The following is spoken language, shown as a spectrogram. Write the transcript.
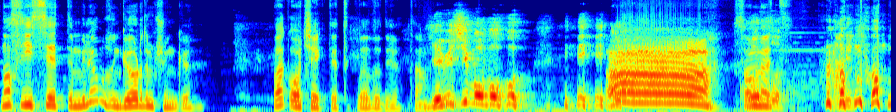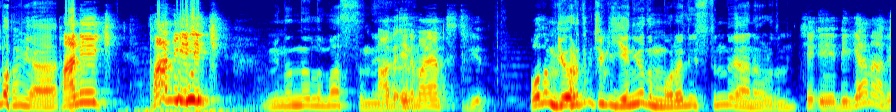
Nasıl hissettim biliyor musun? Gördüm çünkü. Bak o çekti tıkladı diyor. Tamam. Yemişim o boku. Aaaa! Samet. Panik. Allah'ım ya. Panik. Panik. İnanılmazsın ya. Abi elim ayağım titriyor. Oğlum gördüm çünkü yeniyordum morali üstünde yani ordunun. Şey, e, Bilgehan abi.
